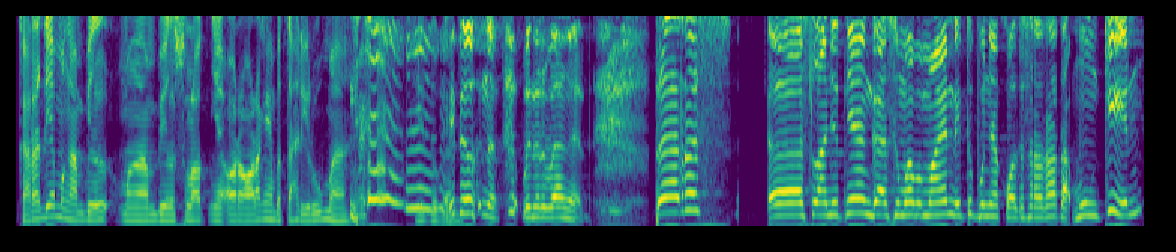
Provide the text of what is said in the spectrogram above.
Karena dia mengambil mengambil slotnya orang-orang yang betah di rumah. gitu kan. Itu bener, bener banget. Terus eh, selanjutnya nggak semua pemain itu punya kualitas rata-rata. Mungkin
